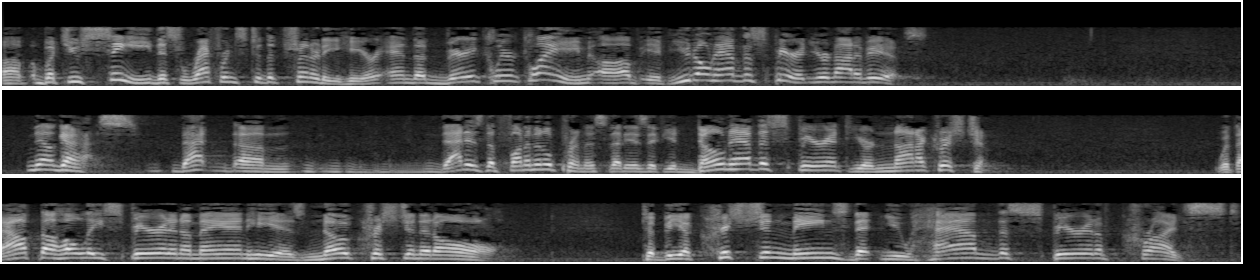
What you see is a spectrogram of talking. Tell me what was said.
Uh, but you see this reference to the Trinity here and the very clear claim of if you don't have the Spirit, you're not of His. Now, guys, that um, that is the fundamental premise. That is, if you don't have the Spirit, you're not a Christian. Without the Holy Spirit in a man, he is no Christian at all. To be a Christian means that you have the Spirit of Christ.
